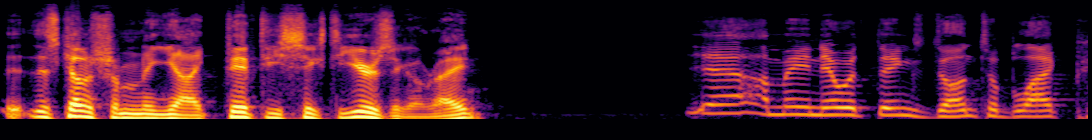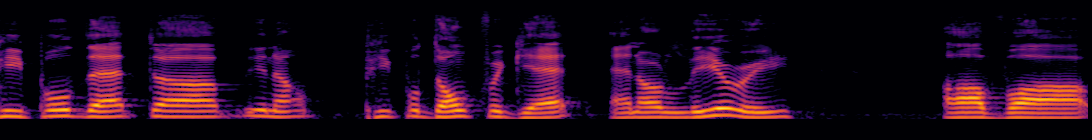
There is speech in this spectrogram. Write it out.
this comes from you know, like 50, 60 years ago, right? Yeah, I mean, there were things done to black people that, uh, you know, people don't forget and are leery of uh,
